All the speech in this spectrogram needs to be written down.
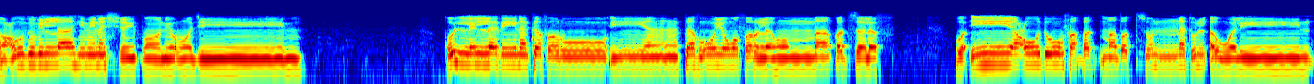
أعوذ بالله من الشيطان الرجيم. قل للذين كفروا إن ينتهوا يغفر لهم ما قد سلف وإن يعودوا فقد مضت سنة الأولين.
